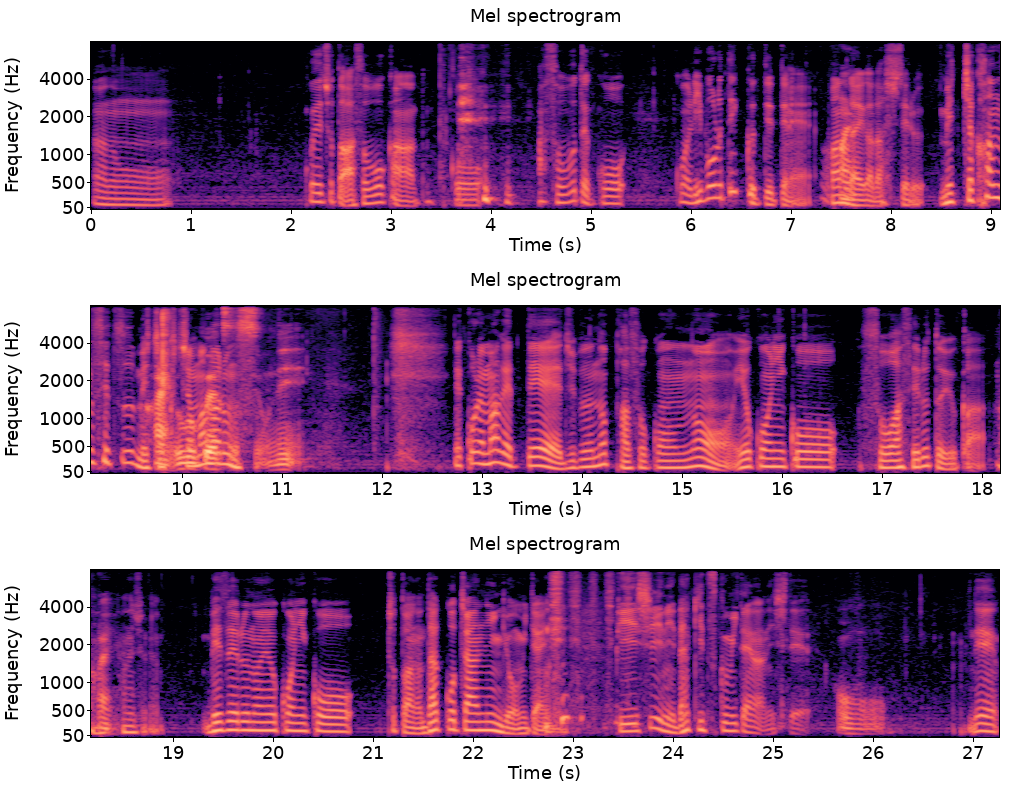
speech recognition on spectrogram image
あのーこれでちょっと遊ぼうかなと。思ってこう 遊ぶってこうこれリボルテックって言ってねバンダイが出してる、めっちゃ関節めちゃくちゃ曲がるんですよ、よね。でこれ曲げて自分のパソコンの横にこう沿わせるというか、はい。なんでしょうね。ベゼルの横にこうちょっとあの抱っこちゃん人形みたいに PC に抱きつくみたいなのにして。で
